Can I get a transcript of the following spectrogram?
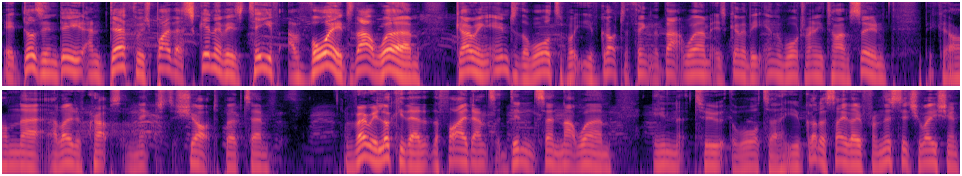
It does indeed, and Deathwish, by the skin of his teeth, avoids that worm going into the water. But you've got to think that that worm is going to be in the water anytime soon because on uh, a load of crap's next shot. But um, very lucky there that the fire dance didn't send that worm into the water. You've got to say, though, from this situation,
